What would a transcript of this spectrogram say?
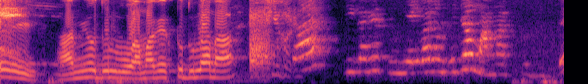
এই আমিও দুলবো আমাকে একটু দুলা না ঠিক আছে তুমি এবার উঠে যাও মামা একটু দিবে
